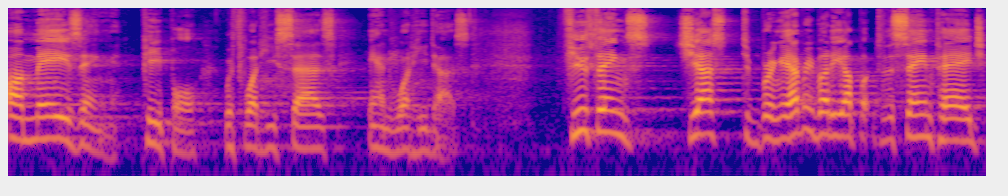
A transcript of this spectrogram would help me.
amazing people with what he says and what he does. Few things just to bring everybody up to the same page.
